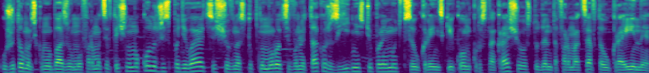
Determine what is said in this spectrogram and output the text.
У Житомирському базовому фармацевтичному коледжі сподіваються, що в наступному році вони також з гідністю приймуть всеукраїнський конкурс на кращого студента-фармацевта України.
